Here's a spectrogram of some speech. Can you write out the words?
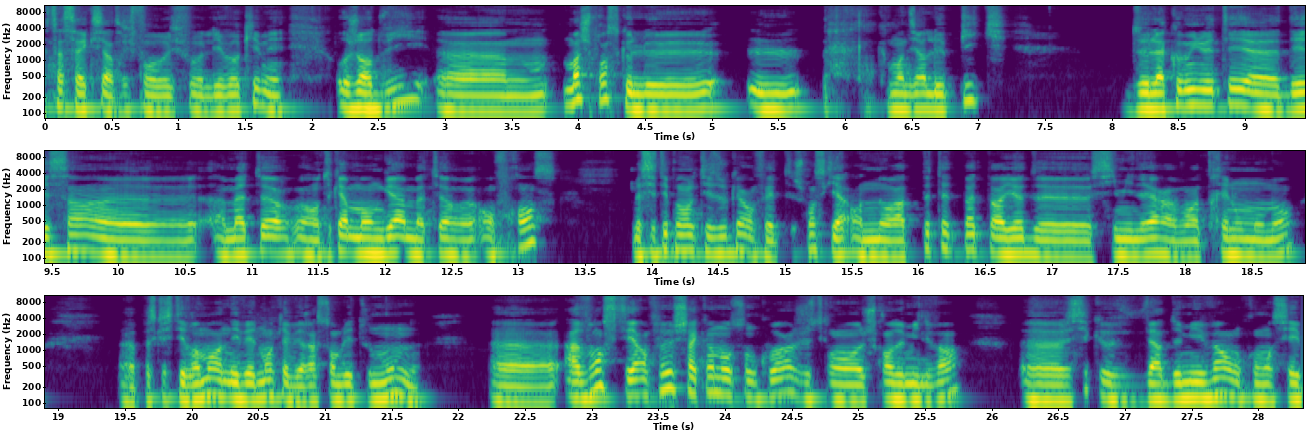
Ça, c'est vrai que c'est un truc, il faut, l'évoquer, mais aujourd'hui, euh, moi, je pense que le, comment dire, le pic de la communauté euh, dessin amateur, en tout cas manga amateur en France, mais c'était pendant le Tezuka en fait. Je pense qu'on n'aura peut-être pas de période euh, similaire avant un très long moment, euh, parce que c'était vraiment un événement qui avait rassemblé tout le monde. Euh, avant, c'était un peu chacun dans son coin jusqu'en jusqu'en 2020. je sais que vers 2020, on commençait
